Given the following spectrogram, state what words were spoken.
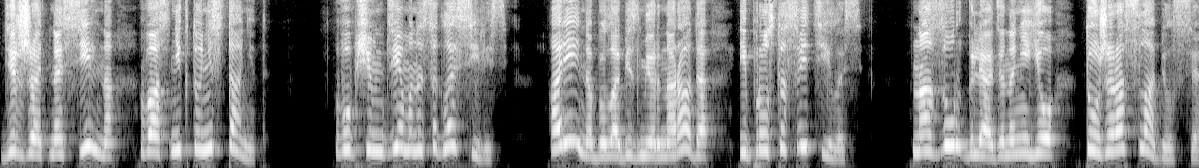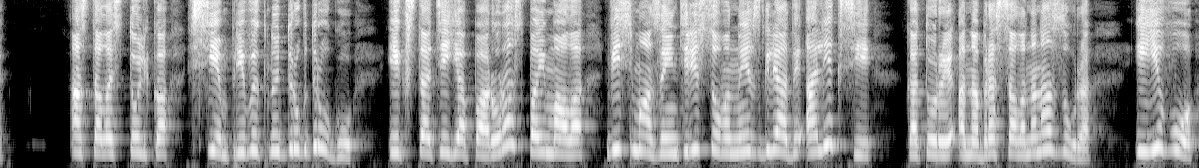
Держать насильно вас никто не станет». В общем, демоны согласились. Арина была безмерно рада и просто светилась. Назур, глядя на нее, тоже расслабился. Осталось только всем привыкнуть друг к другу. И, кстати, я пару раз поймала весьма заинтересованные взгляды Алексии, которые она бросала на Назура, и его,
